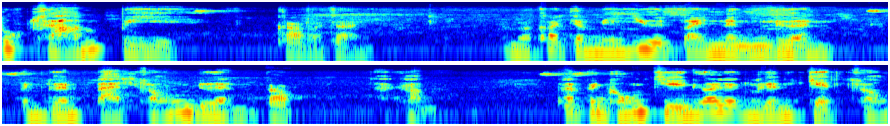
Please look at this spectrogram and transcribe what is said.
ทุกๆสามปี ครับอาจารย์ มันก็จะมียืดไปหนึ่งเดือน เป็นเดือนแปดสองเดือนครับนะครับ ถ้าเป็นของจีนก็เรียกเดือนเจ็ดสอง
